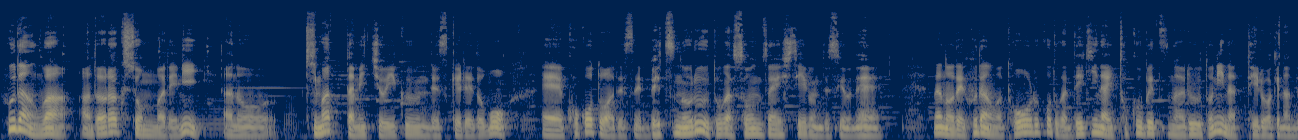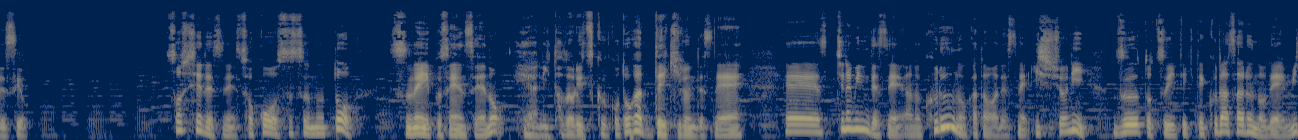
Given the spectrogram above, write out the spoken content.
普段はアトラクションまでにあの決まった道を行くんですけれども、えー、こことはですね別のルートが存在しているんですよね。なので普段は通ることができない特別なルートになっているわけなんですよ。そしてですねそこを進むとスネイプ先生の部屋にたどり着くことができるんですね。えー、ちなみにですねあのクルーの方はですね一緒にずっとついてきてくださるので道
